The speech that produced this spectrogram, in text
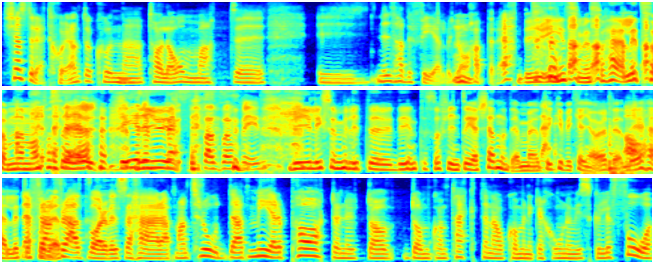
känns det rätt skönt att kunna mm. tala om att eh, i, ni hade fel och jag mm. hade rätt. Det är ju inget som är så härligt som när man får säga... det är det, är det ju, bästa som finns. Det är ju liksom lite, det är inte så fint att erkänna det, men jag tycker vi kan göra det. Ja, det är härligt nej, att få rätt. Framförallt var det väl så här att man trodde att merparten av de kontakterna och kommunikationen vi skulle få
